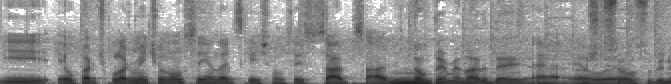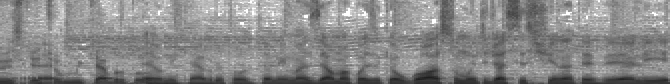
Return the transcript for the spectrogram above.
E eu, particularmente, eu não sei andar de skate, não sei se sabe, sabe? Não tenho a menor ideia. É, Acho eu- que se eu subir no skate eu me quebro todo. Eu me quebro todo também, mas é uma coisa que eu gosto muito de assistir na TV ali.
